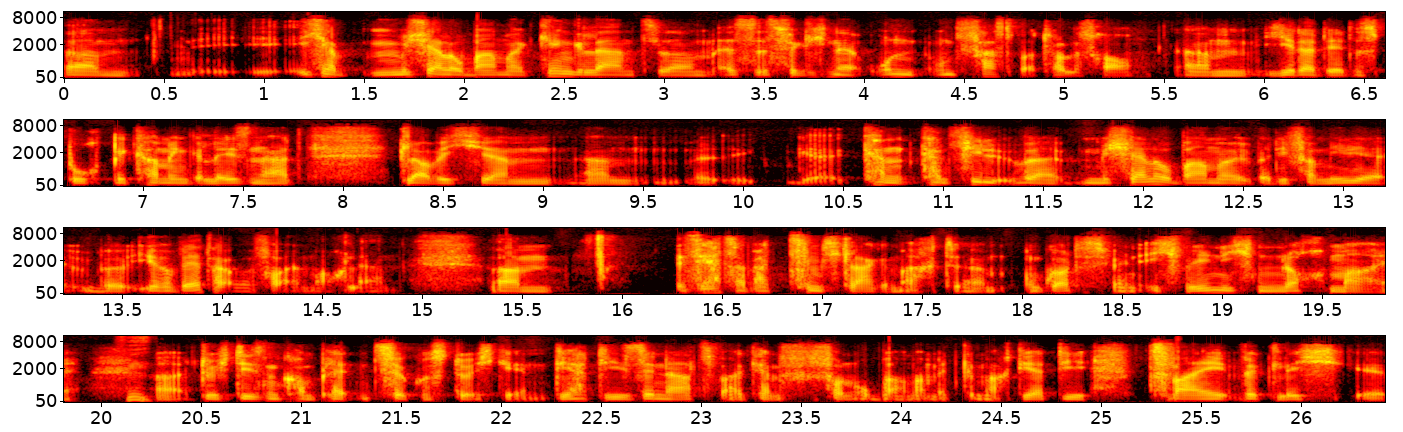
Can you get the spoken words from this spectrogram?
Ähm, ich habe Michelle Obama kennengelernt. Ähm, es ist wirklich eine un unfassbar tolle Frau. Ähm, jeder, der das Buch Becoming gelesen hat, glaube ich, ähm, ähm, kann, kann viel über Michelle Obama, über die Familie, über ihre Werte aber vor allem auch lernen. Sie hat es aber ziemlich klar gemacht, ähm, um Gottes Willen, ich will nicht nochmal hm. äh, durch diesen kompletten Zirkus durchgehen. Die hat die Senatswahlkämpfe von Obama mitgemacht. Die hat die zwei wirklich äh,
